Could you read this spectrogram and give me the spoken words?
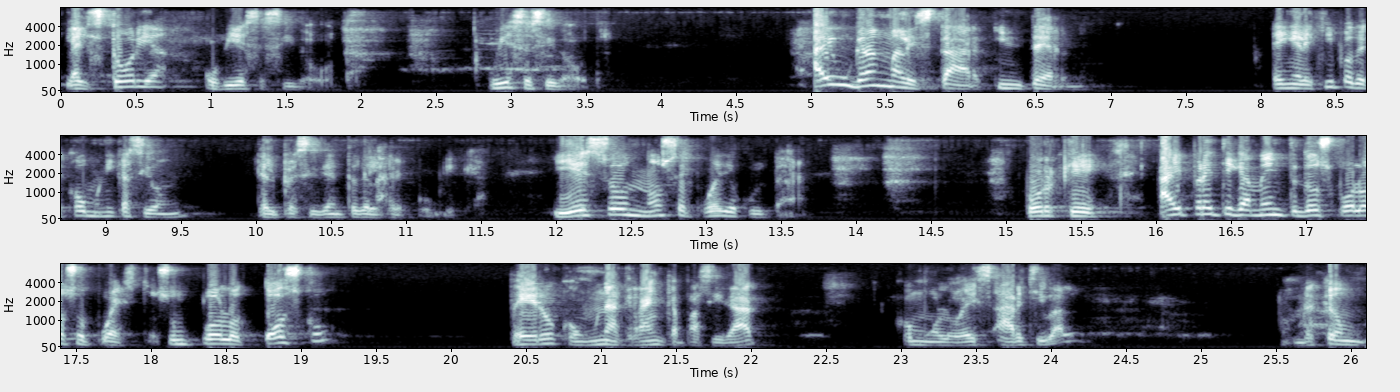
la historia hubiese sido otra, hubiese sido otra. Hay un gran malestar interno en el equipo de comunicación del presidente de la República, y eso no se puede ocultar porque hay prácticamente dos polos opuestos, un polo tosco pero con una gran capacidad, como lo es Archibald. Hombre, con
